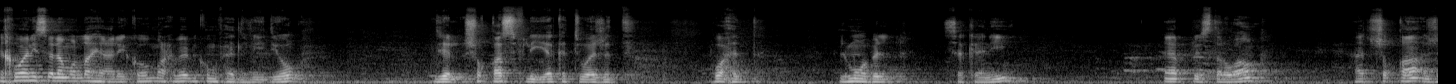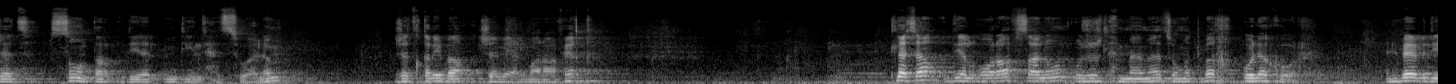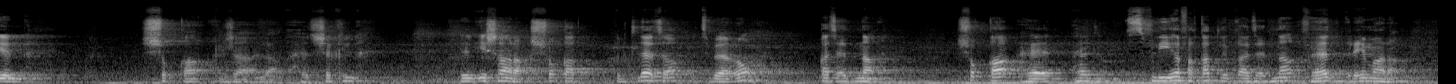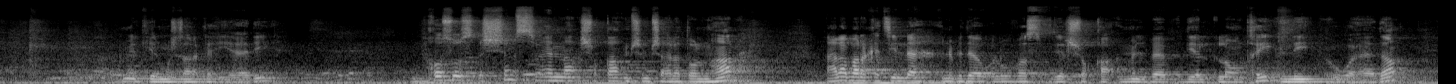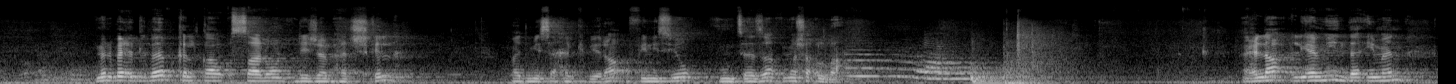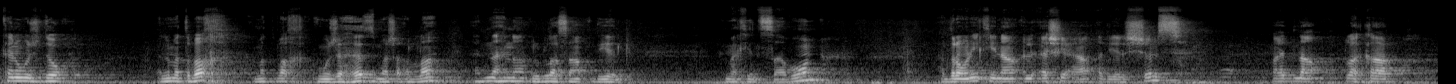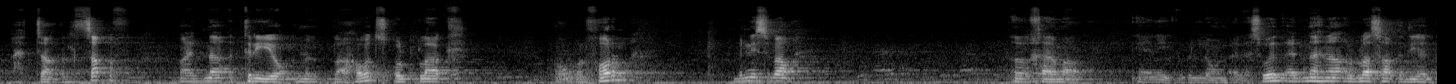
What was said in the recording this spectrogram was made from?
إخواني سلام الله عليكم. مرحبا بكم في هذا الفيديو ديال شقة سفلية كتواجد بواحد ال immeuble سكني R plus 3 هاد الشقة جات بال centre ديال مدينة حد السوالم جات قريبة لجميع المرافق. ثلاثة ديال الغرف صالون وجوج الحمامات ومطبخ و la cour الباب ديال الشقة جاء على هذا الشكل. للإشارة الشقة بثلاثة تباعوا بقات عندنا شقة هاد السفلية فقط اللي بقات عندنا في هاد العمارة. الملكية المشتركة هي هذه بخصوص الشمس فإن الشقة مشمشة على طول النهار. على بركة الله نبداو الوصف ديال الشقة من الباب ديال لونتري اللي هو هذا. من بعد الباب كنلقاو الصالون اللي جا بهذا الشكل. وهذه المساحة الكبيرة وفينيسيون ممتازة ما شاء الله. على اليمين دائما كنوجدوا المطبخ مطبخ مجهز ما شاء الله. عندنا هنا البلاصة ديال ماكينة الصابون. هضروني كاينة الأشعة ديال الشمس. وعندنا بلاكار حتى للسقف. وعندنا التريو من ال la hotte وال plaque والفرن بالنسبة للخامة يعني باللون الأسود عندنا هنا البلاصة ديال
